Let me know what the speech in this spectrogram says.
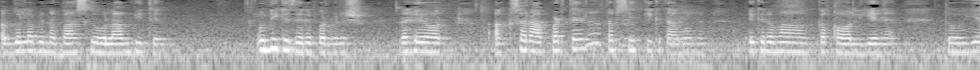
عبداللہ بن عباس کے غلام بھی تھے۔ انہیں کے زیر پرورش رہے اور اکثر آپ پڑھتے ہیں نا تفسیر کی کتابوں میں اکرما کا قول یہ ہے۔ تو یہ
